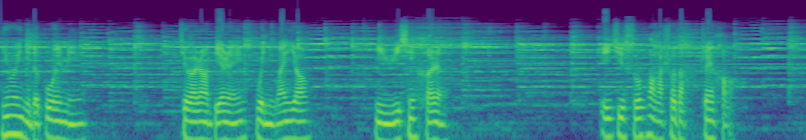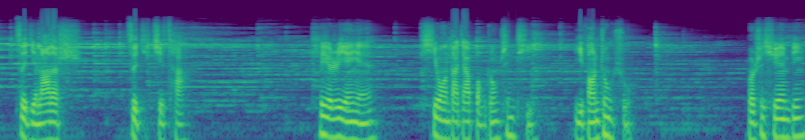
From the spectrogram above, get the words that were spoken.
因为你的不文明，就要让别人为你弯腰。你于心何忍？一句俗话说的真好，自己拉的屎，自己去擦。烈日炎炎，希望大家保重身体，以防中暑。我是徐彦斌，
